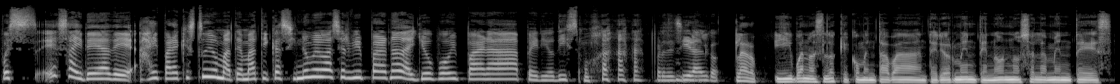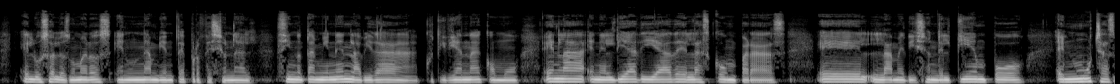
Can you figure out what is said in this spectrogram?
pues, esa idea de, ay, ¿para qué estudio matemáticas si no me va a servir para nada? Yo voy para periodismo, por decir algo. Claro, y bueno, es lo que comentaba anteriormente, ¿no? No solamente es el uso de los números en un ambiente profesional, sino también en la vida cotidiana, como en la, en el día a día de las compras, eh, la medición del tiempo, en muchas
